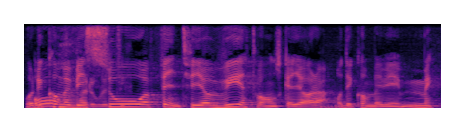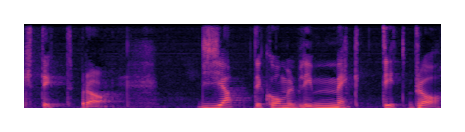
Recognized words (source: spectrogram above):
Och det Åh, kommer bli så fint för jag vet vad hon ska göra och det kommer bli mäktigt bra. Ja, det kommer bli mäktigt bra.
